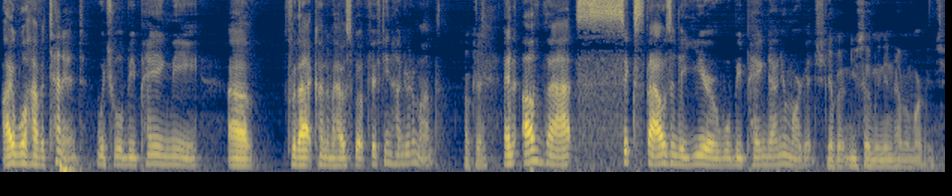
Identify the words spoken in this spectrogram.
I will have a tenant which will be paying me uh, for that kind of a house about fifteen hundred a month, Okay. and of that, six thousand a year will be paying down your mortgage. Yeah, but you said we didn't have a mortgage.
